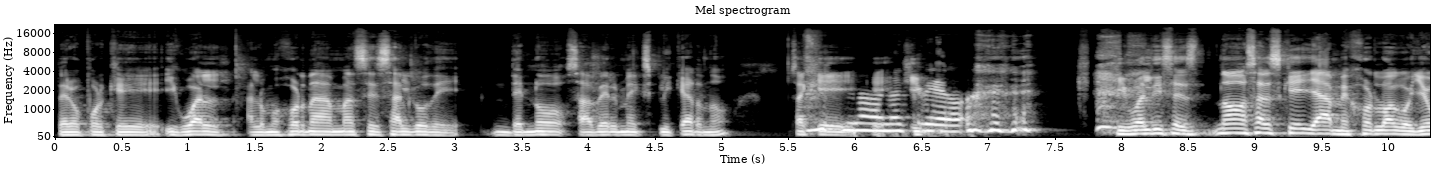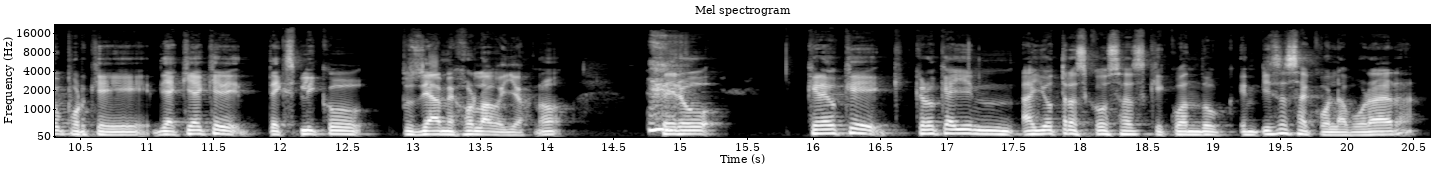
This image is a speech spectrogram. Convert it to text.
pero porque igual a lo mejor nada más es algo de, no saberme explicar, ¿no? O sea que... No, no creo. igual dices, no, sabes que ya mejor lo hago yo porque de aquí a que te explico, pues ya mejor lo hago yo, ¿no? Pero creo que, creo que hay, hay otras cosas que cuando empiezas a colaborar,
